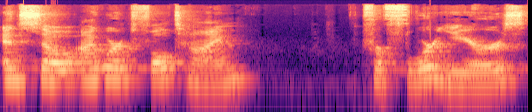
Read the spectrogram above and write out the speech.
And so I worked full time for four years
